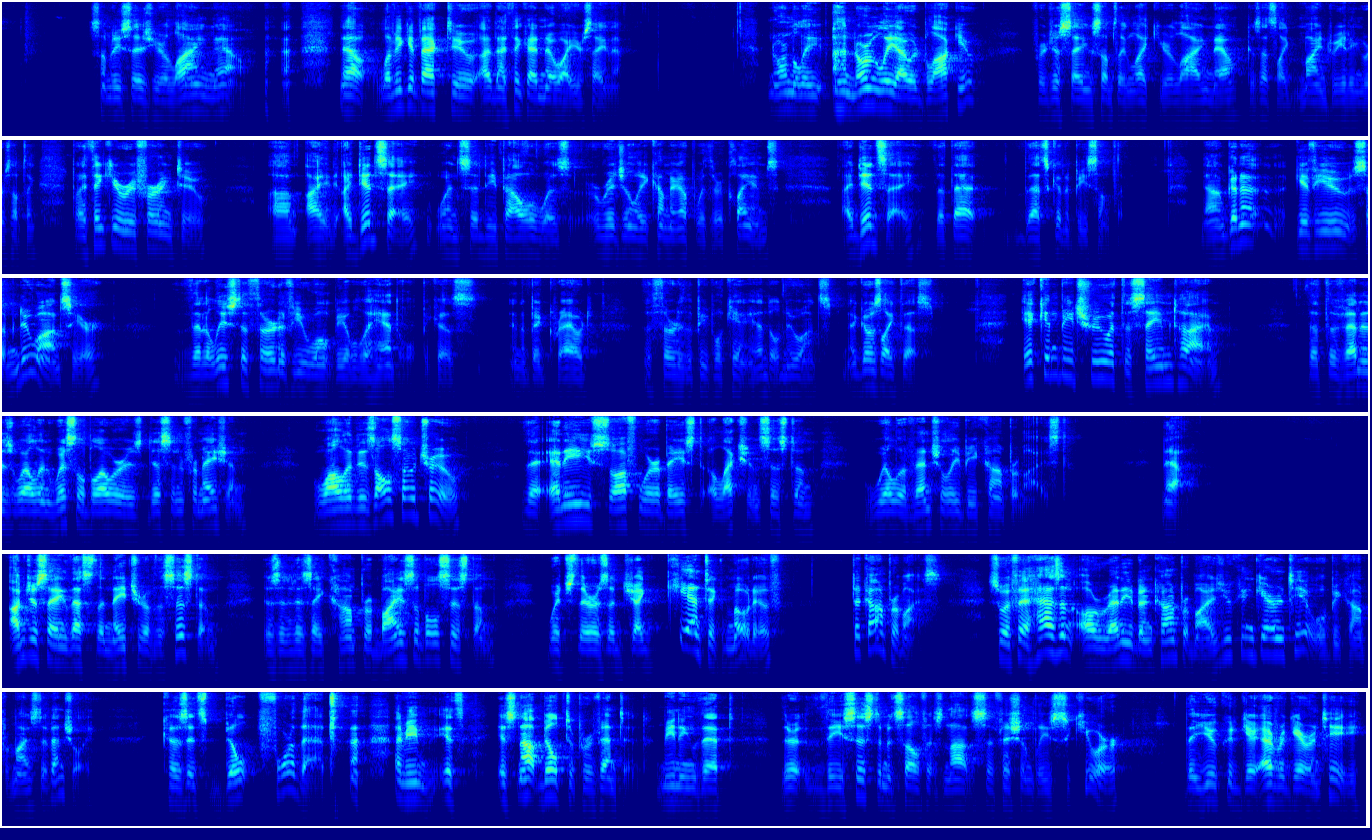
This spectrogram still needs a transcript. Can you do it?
Somebody says, You're lying now. now, let me get back to, and I think I know why you're saying that. Normally, normally I would block you for just saying something like you're lying now, because that's like mind reading or something. But I think you're referring to um, I, I did say when Sidney Powell was originally coming up with her claims, I did say that, that that's going to be something. Now, I'm going to give you some nuance here that at least a third of you won't be able to handle because in a big crowd, a third of the people can't handle nuance. It goes like this It can be true at the same time that the Venezuelan whistleblower is disinformation, while it is also true that any software based election system will eventually be compromised. Now, I'm just saying that's the nature of the system is that it is a compromisable system which there is a gigantic motive to compromise. So if it hasn't already been compromised, you can guarantee it will be compromised eventually because it's built for that. I mean, it's, it's not built to prevent it, meaning that the, the system itself is not sufficiently secure that you could ever guarantee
